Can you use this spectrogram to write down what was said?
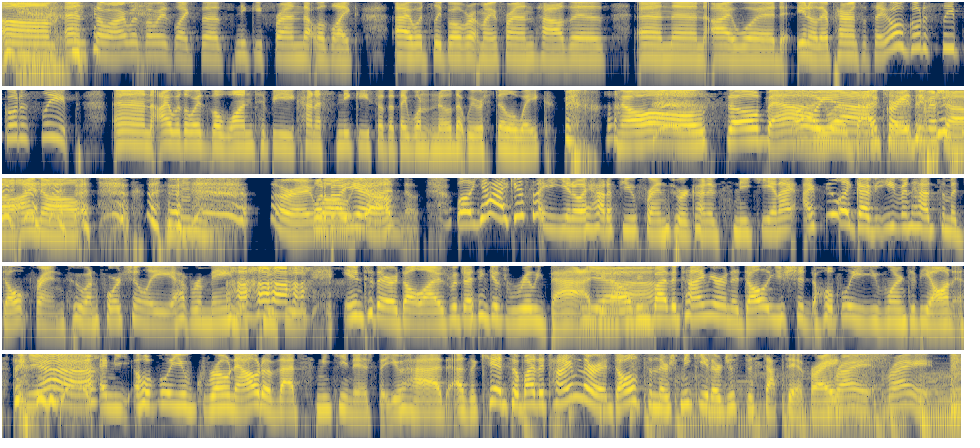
Um, and so I was always like the sneaky friend that was like, I would sleep over at my friends' houses and then I would, you know, their parents would say, Oh, go to sleep, go to sleep. And I was always the one to be kind of sneaky so that they wouldn't know that we were still awake. no, so bad. Oh yeah, crazy Michelle. I know. All right. What well, about you? Yeah, no. Well, yeah, I guess I, you know, I had a few friends who are kind of sneaky and I, I feel like I've even had some adult friends who unfortunately have remained sneaky into their adult lives, which I think is really bad. Yeah. You know, I mean, by the time you're an adult, you should, hopefully you've learned to be honest. Yeah. and hopefully you've grown out of that sneakiness that you had as a kid. So by the time they're adults and they're sneaky, they're just deceptive, right? Right, right.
